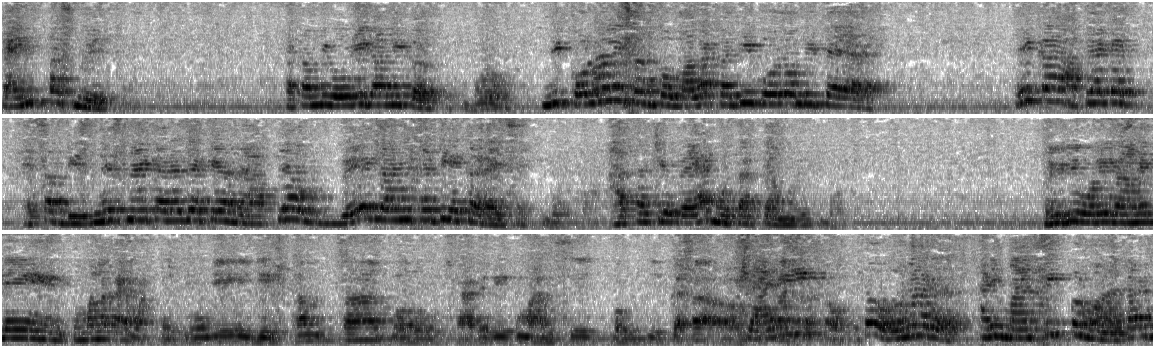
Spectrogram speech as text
टाइमपास मिळतो आता मी ओरिगामी करतो. बरोबर. मी कोणालाही सांगतो मला कधी बोलव मी तयार आहे? हे काय आपल्या काय ह्याचा बिझनेस नाही करायचा किंवा नाही. आपल्या वेळ जाण्यासाठी हे करायचंय हाताचे व्यायाम होतात त्यामुळे. थ्री डी ओरिगामीने तुम्हाला काय वाटतं? की म्हणजे ज्येष्ठांचा शारीरिक मानसिक बौद्धिक कसा शारीरिक? तर होणारच. आणि मानसिक पण होणार कारण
